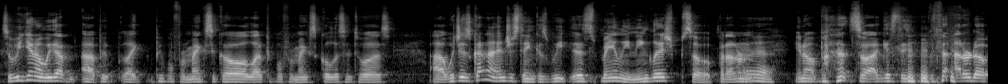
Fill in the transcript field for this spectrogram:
So we, you know, we got uh, peop like people from Mexico. A lot of people from Mexico listen to us, uh, which is kind of interesting because we it's mainly in English. So, but I don't, Yeah. you know, so I guess they, I don't know.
